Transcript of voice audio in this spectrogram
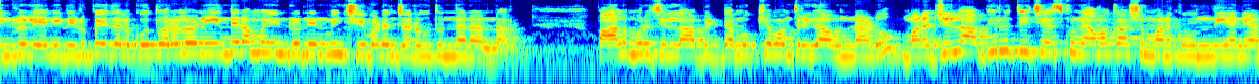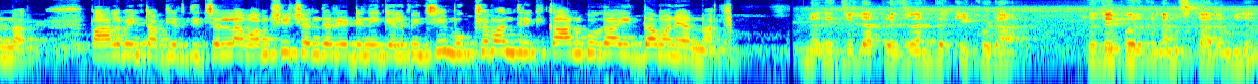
ఇండ్లు లేని నిరుపేదలకు త్వరలోనే ఇందిరమ్మ ఇండ్లు నిర్మించి ఇవ్వడం జరుగుతుందని అన్నారు. పాలమూరు జిల్లా బిడ్డ ముఖ్యమంత్రిగా ఉన్నాడు. మన జిల్లా అభివృద్ధి చేసుకునే అవకాశం మనకు ఉంది అని అన్నారు. పార్లమెంట్ అభ్యర్థి చెల్లా వంశీచందర్ రెడ్డిని గెలిపించి ముఖ్యమంత్రికి కానుకగా ఇద్దామని అన్నారు. జిల్లా ప్రజలందరికీ కూడా హృదయపూర్వక నమస్కారములు.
